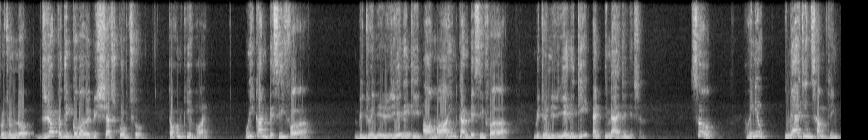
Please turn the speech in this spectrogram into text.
প্রচণ্ড দৃঢ় প্রতিজ্ঞভাবে বিশ্বাস করছ, তখন কি হয়? We can decipher between reality, our mind can decipher between reality and imagination. So, when you imagine something,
